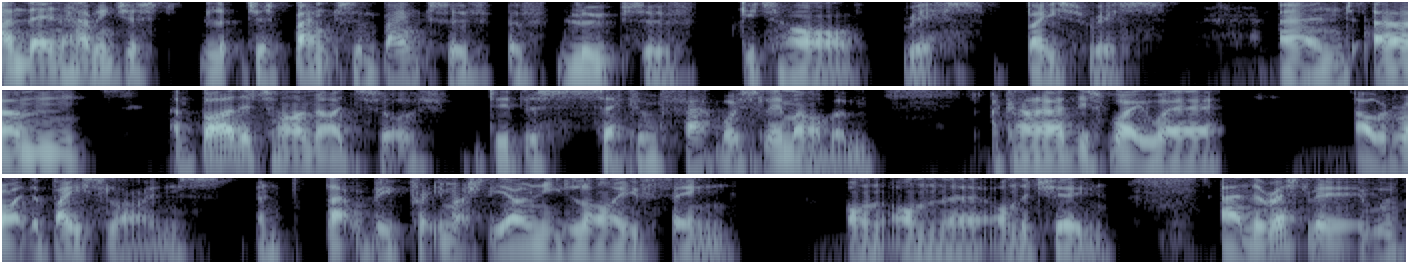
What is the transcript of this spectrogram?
and then having just just banks and banks of, of loops of guitar riffs, bass riffs, and um, and by the time I sort of did the second Fatboy Slim album, I kind of had this way where I would write the bass lines, and that would be pretty much the only live thing on on the on the tune. And the rest of it would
